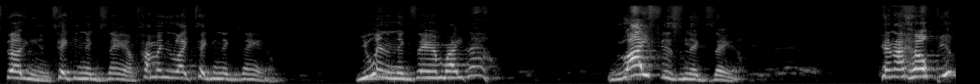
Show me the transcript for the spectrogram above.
Studying, taking exams. How many like taking exams? You in an exam right now. Life is an exam. Can I help you?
